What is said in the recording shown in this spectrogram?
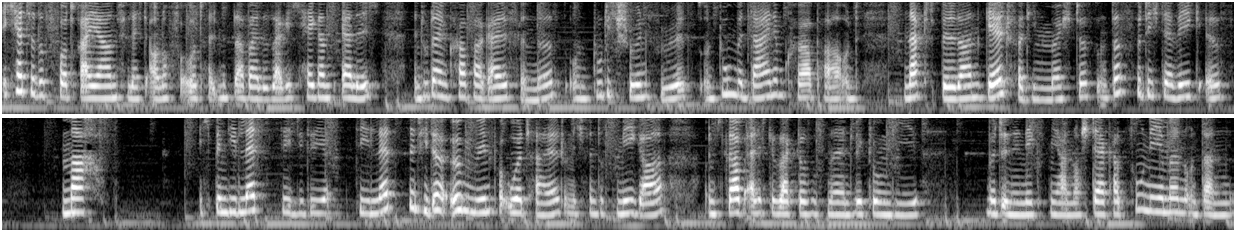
ich hätte das vor drei Jahren vielleicht auch noch verurteilt. Mittlerweile sage ich, hey, ganz ehrlich, wenn du deinen Körper geil findest und du dich schön fühlst und du mit deinem Körper und Nacktbildern Geld verdienen möchtest und das für dich der Weg ist, mach's. Ich bin die Letzte, die, die, die Letzte, die da irgendwen verurteilt und ich finde das mega. Und ich glaube ehrlich gesagt, das ist eine Entwicklung, die wird in den nächsten Jahren noch stärker zunehmen und dann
